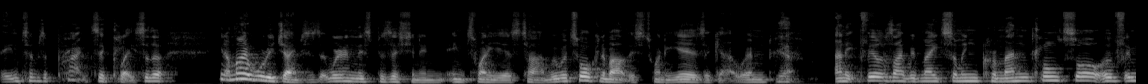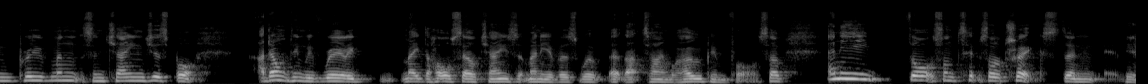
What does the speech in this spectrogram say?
in terms of practically so that you know, my worry, James, is that we're in this position in in 20 years' time. We were talking about this 20 years ago, and yeah. and it feels like we've made some incremental sort of improvements and changes, but I don't think we've really made the wholesale change that many of us were at that time were hoping for. So, any thoughts on tips or tricks then yeah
